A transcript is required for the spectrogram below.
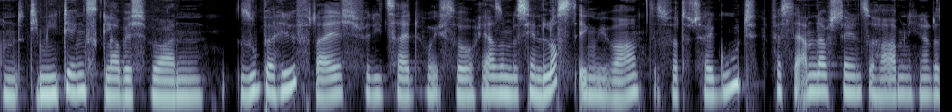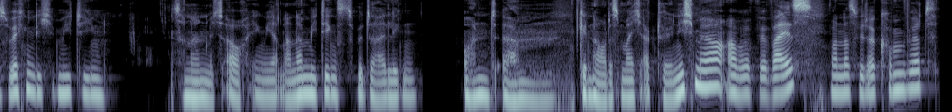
Und die Meetings, glaube ich, waren super hilfreich für die Zeit, wo ich so, ja, so ein bisschen lost irgendwie war. Das war total gut, feste Anlaufstellen zu haben, nicht nur das wöchentliche Meeting, sondern mich auch irgendwie an anderen Meetings zu beteiligen. Und ähm, genau, das mache ich aktuell nicht mehr, aber wer weiß, wann das wieder kommen wird.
